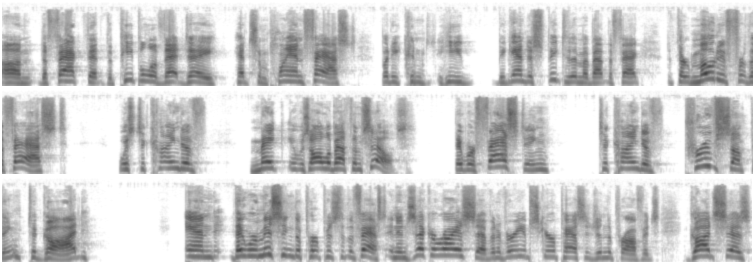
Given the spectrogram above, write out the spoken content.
um, the fact that the people of that day had some planned fast, but he, con- he began to speak to them about the fact that their motive for the fast was to kind of make it was all about themselves. They were fasting to kind of prove something to God, and they were missing the purpose of the fast. And in Zechariah 7, a very obscure passage in the prophets, God says,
